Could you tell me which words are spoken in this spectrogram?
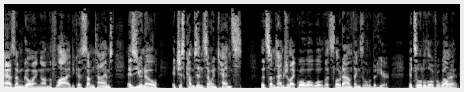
as I'm going on the fly because sometimes, as you know, it just comes in so intense that sometimes you're like, whoa, whoa, whoa, let's slow down things a little bit here. It's a little overwhelming. Right.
